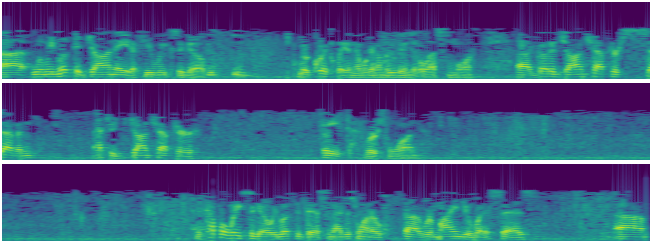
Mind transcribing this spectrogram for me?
Uh, when we looked at John 8 a few weeks ago, real quickly, and then we're going to move into the lesson more. Uh, go to John chapter 7, actually, John chapter 8, verse 1. A couple weeks ago, we looked at this, and I just want to uh, remind you what it says. Um,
